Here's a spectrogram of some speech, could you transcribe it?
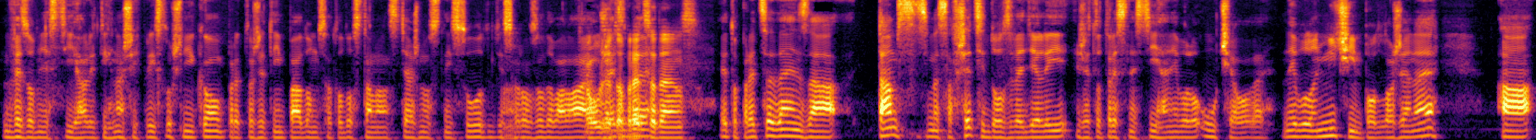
väzobne stíhali tých našich príslušníkov, pretože tým pádom sa to dostalo na stiažnostný súd, kde sa rozhodovalo aj A už je to precedens. Je to precedens a tam sme sa všetci dozvedeli, že to trestné stíhanie bolo účelové. Nebolo ničím podložené a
